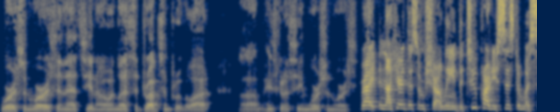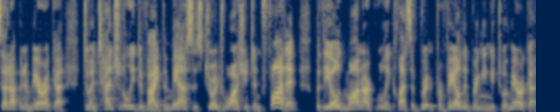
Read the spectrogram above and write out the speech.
worse and worse, and that's you know, unless the drugs improve a lot, um, he's going to seem worse and worse. Right. And I hear this from Charlene. The two party system was set up in America to intentionally divide the masses. George Washington fought it, but the old monarch ruling class of Britain prevailed in bringing it to America.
